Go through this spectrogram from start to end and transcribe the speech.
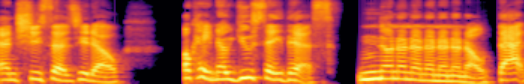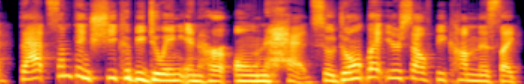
and she says you know okay now you say this. No no no no no no no. That that's something she could be doing in her own head. So don't let yourself become this like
